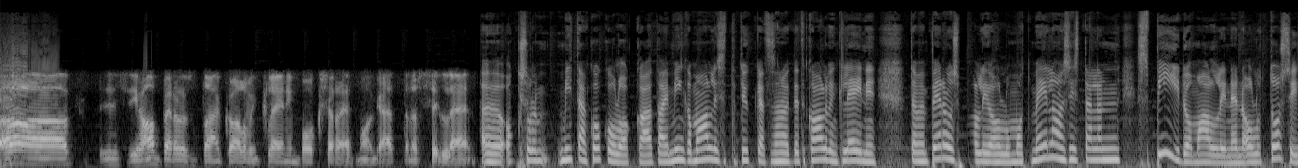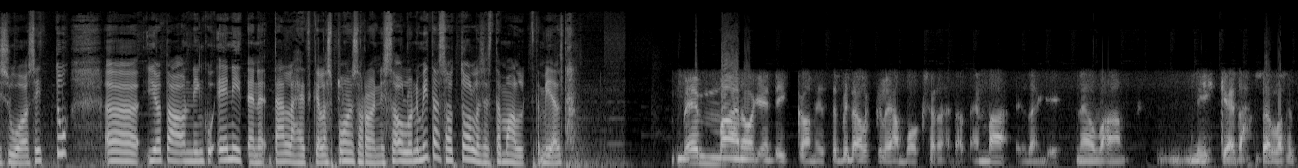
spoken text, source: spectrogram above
Uh, siis ihan perus jotain Calvin Kleinin boksereita mä oon käyttänyt silleen. Ö, onko sulla mitä kokoluokkaa tai minkä mallista tykkäät? Sä sanoit, että Calvin Kleinin tämmöinen perusmalli on ollut, mutta meillä on siis tällainen Speedo-mallinen ollut tosi suosittu, ö, jota on niin kuin eniten tällä hetkellä sponsoroinnissa ollut. Niin mitä sä oot tollasesta mallista mieltä? En mä en oikein dikkaa niistä. Pitää olla kyllä ihan boksereita. En mä jotenkin, ne on vähän nihkeitä sellaiset.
